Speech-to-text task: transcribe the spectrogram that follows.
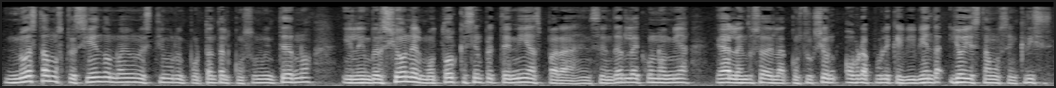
No estamos creciendo, no hay un estímulo importante al consumo interno y la inversión, el motor que siempre tenías para encender la economía era la industria de la construcción, obra pública y vivienda y hoy estamos en crisis.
